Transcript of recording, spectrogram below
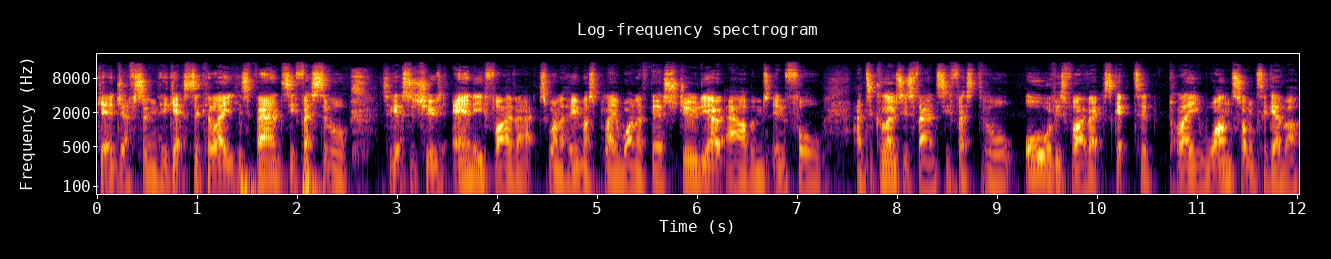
getting Jefferson. He gets to collate his fantasy festival, so he gets to choose any five acts, one of whom must play one of their studio albums in full. And to close his fantasy festival, all of his five acts get to play one song together,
